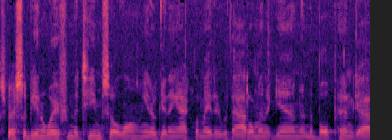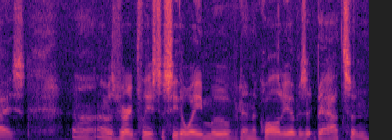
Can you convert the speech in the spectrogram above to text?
especially being away from the team so long. You know, getting acclimated with Adleman again and the bullpen guys. Uh, I was very pleased to see the way he moved and the quality of his at bats, and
